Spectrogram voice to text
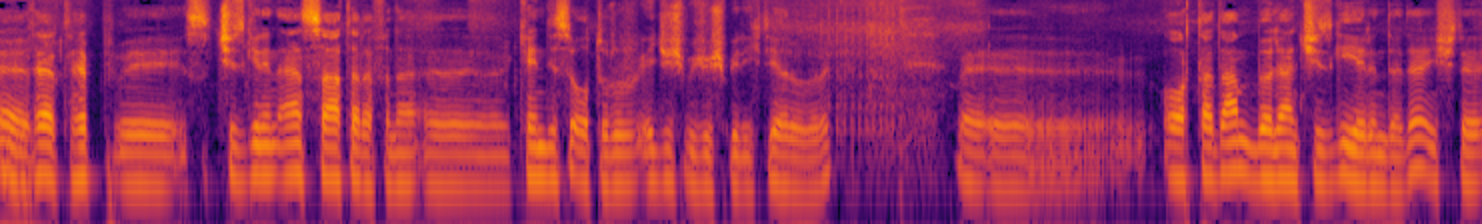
evet hep, hep çizginin en sağ tarafına kendisi oturur eciş bücüş bir ihtiyar olarak. Ve ortadan bölen çizgi yerinde de işte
